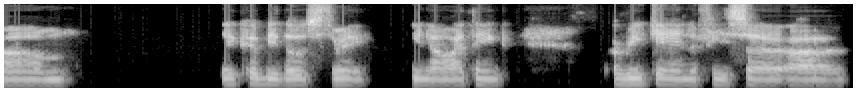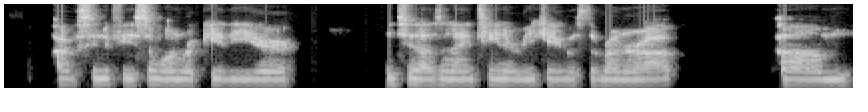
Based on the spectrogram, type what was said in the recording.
Um, it could be those three. You know, I think Arike and Napheesa. Uh, obviously, Napheesa won Rookie of the Year in 2019. Arike was the runner-up. Um,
